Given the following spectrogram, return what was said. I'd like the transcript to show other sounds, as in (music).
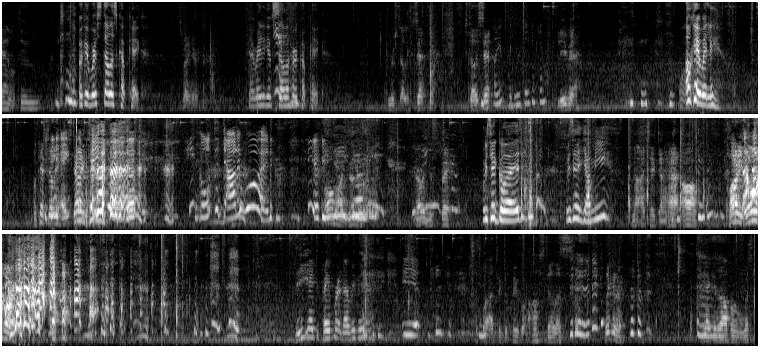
channel too. (laughs) Okay, where's Stella's cupcake? It's right here. Get ready to give Stella her cupcake. Come here, Stelly. Sit. Stella, sit. Oh, Are you videotaping him? Leave it. (laughs) Okay, Whitley. Okay, Stella. (laughs) He Stelly. ate Stelly, the sit. He goes to down and wood. Oh my goodness. Stelly just straight. Was it good? Was it yummy? No, I take the hat off. Party's over. Did he eat the paper and everything? Yeah. That's why I took the paper off Stella. Look at her. She can't get it off of her whisk.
